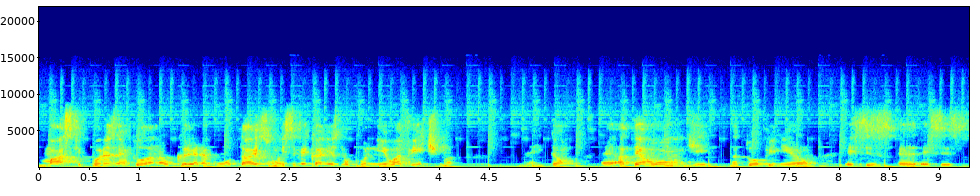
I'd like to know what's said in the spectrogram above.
mas que, por exemplo, lá na Ucrânia com o Tyson, esse mecanismo puniu a vítima. Né? Então, é, até onde, na tua opinião, esses, é, esses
